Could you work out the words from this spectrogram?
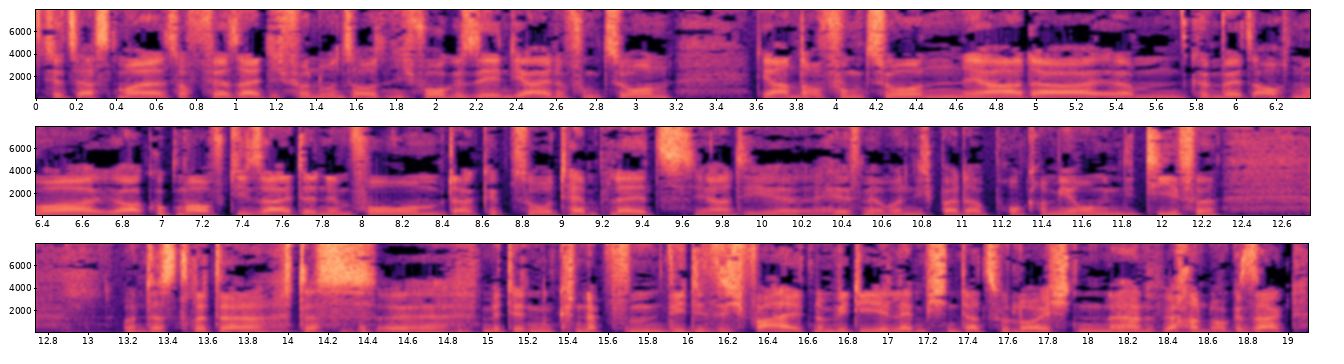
ist jetzt erstmal softwareseitig von uns aus nicht vorgesehen, die eine Funktion. Die andere Funktion, ja, da ähm, können wir jetzt auch nur, ja, guck mal auf die Seite in dem Forum, da gibt's so Templates, ja, die helfen mir aber nicht bei der Programmierung in die Tiefe. Und das dritte, das äh, mit den Knöpfen, wie die sich verhalten und wie die Lämpchen dazu leuchten, haben wir auch noch gesagt,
